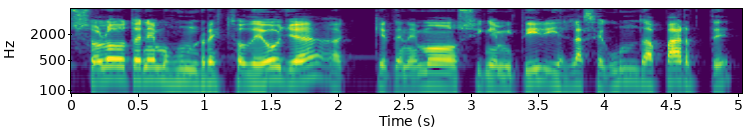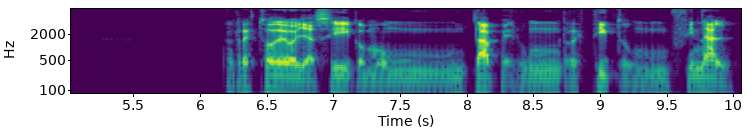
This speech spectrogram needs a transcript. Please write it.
Solo tenemos un resto de olla que tenemos sin emitir y es la segunda parte. Resto de olla, sí, como un tupper, un restito, un final.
